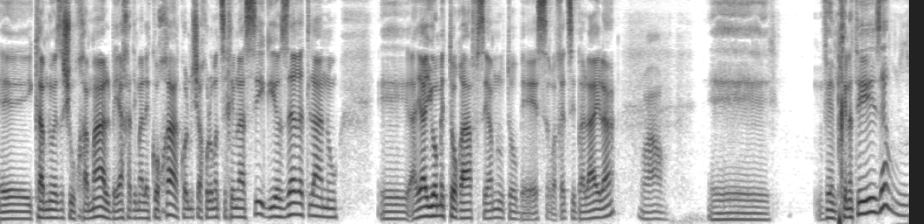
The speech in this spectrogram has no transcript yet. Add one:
אה, הקמנו איזשהו חמ"ל ביחד עם הלקוחה, כל מי שאנחנו לא מצליחים להשיג, היא עוזרת לנו. אה, היה יום מטורף, סיימנו אותו ב-10 וחצי בלילה. וואו. אה, ומבחינתי, זהו,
